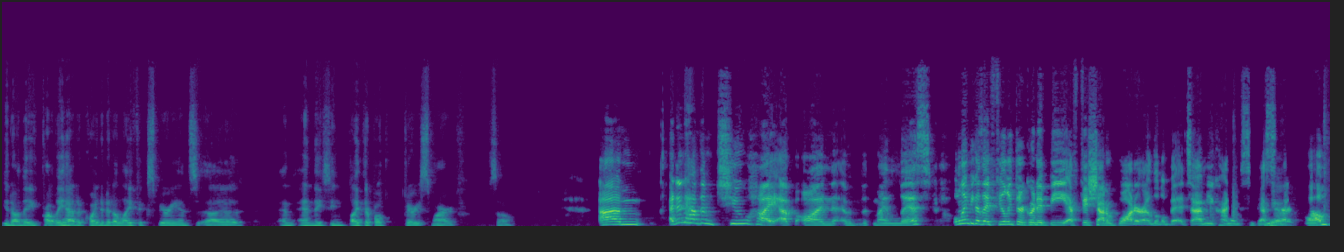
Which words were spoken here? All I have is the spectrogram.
you know they probably had a, quite a bit of life experience, uh, and and they seem like they're both very smart. So, um, I didn't have them too high up on my list, only because I feel like they're going to be a fish out of water a little bit. Um, you kind of suggested yeah. that as well.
